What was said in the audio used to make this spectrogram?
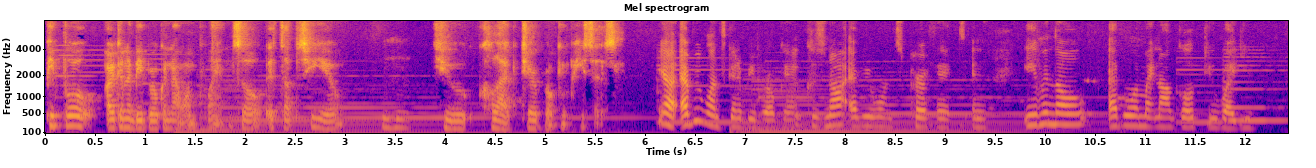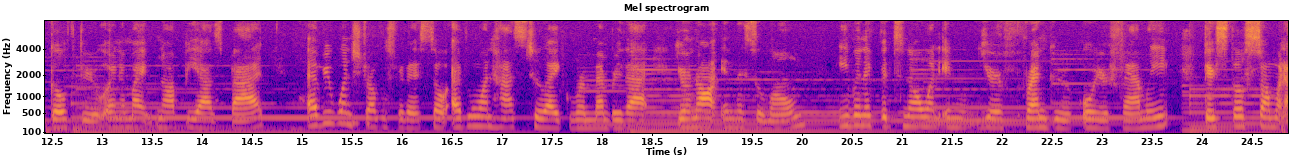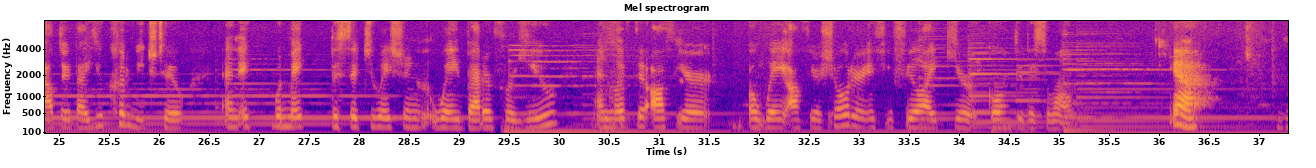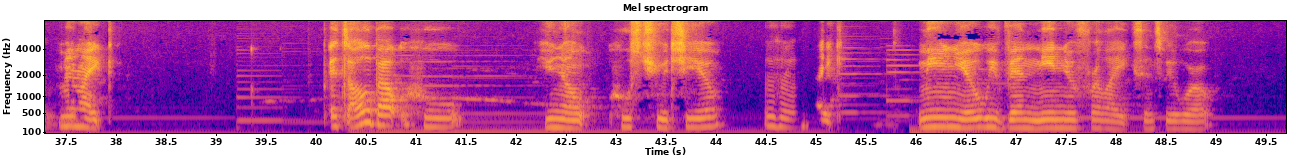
people are going to be broken at one point. So it's up to you mm-hmm. to collect your broken pieces. Yeah, everyone's going to be broken because not everyone's perfect. And even though everyone might not go through what you go through and it might not be as bad, everyone struggles for this. So everyone has to like remember that you're not in this alone. Even if it's no one in your friend group or your family, there's still someone out there that you could reach to and it would make the situation way better for you and lift it off your a weight off your shoulder if you feel like you're going through this alone. Yeah. Mm-hmm. I mean like it's all about who you know who's true to you Mm-hmm. Like me and you, we've been me and you for like since we were,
